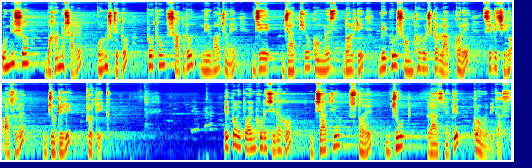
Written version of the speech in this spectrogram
উনিশশো সালে অনুষ্ঠিত প্রথম সাধারণ নির্বাচনে যে জাতীয় কংগ্রেস দলটি বিপুল সংখ্যাগরিষ্ঠ লাভ করে, সেটি ছিল আসলে জোটেরই প্রতীক। এরপরে পয়েন্ট করেছি, দেখো, জাতীয় স্তরে জোট রাজনীতির ক্রমবিকাশ।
